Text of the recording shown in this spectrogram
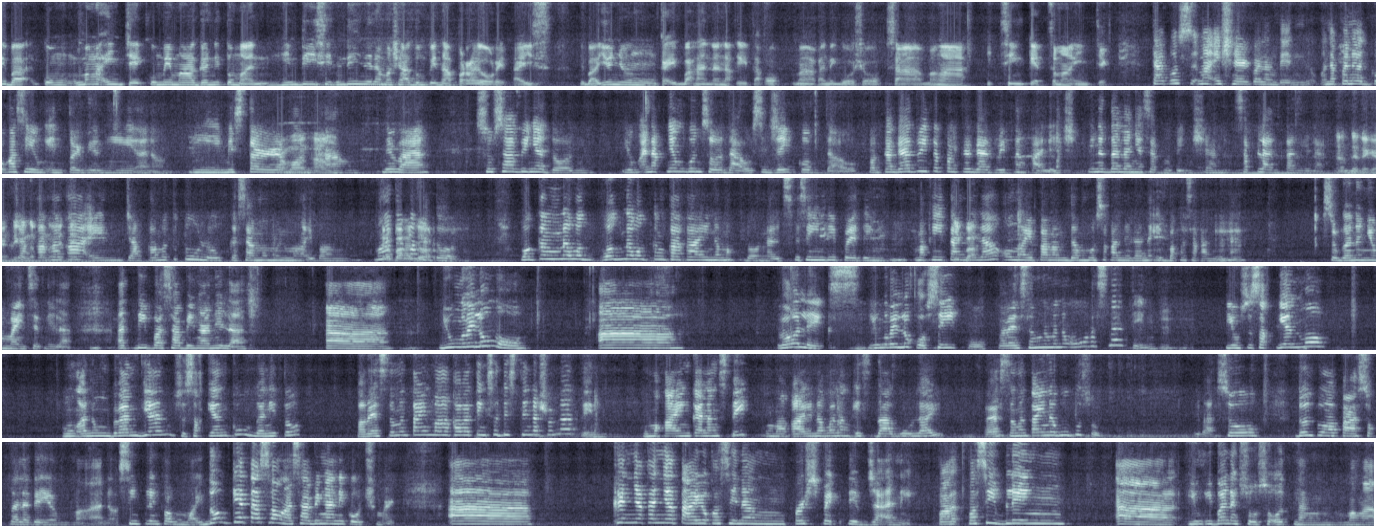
'di ba, kung mga in-check, kung may mga ganito man, hindi hindi nila masyadong pinaprioritize. 'Di ba? 'Yun yung kaibahan na nakita ko, mga kanegosyo, sa mga singket sa mga in-check. Tapos, ma-share ko lang din. Napanood ko kasi yung interview ni, ano, ni Mr. Ramon Ramon. Ang. Di ba? So, sabi niya doon, yung anak niyang bunso daw, si Jacob daw, pagka-graduate na pagka-graduate ng college, pinadala niya sa probinsya, sa planta nila. Ah, talaga, hindi Diyan ka napanood kakain, diyan ka matutulog, kasama mo yung mga ibang mga Trabahador. trabahador. Wag kang na wag, wag na wag kang kakain ng McDonald's kasi hindi pwedeng makita Iba. nila o may paramdam mo sa kanila na iba ka sa kanila. Mhm. So ganun yung mindset nila. At 'di ba sabi nga nila ah yung relo mo ah Rolex, Mhm. yung relo ko Seiko, parehas lang naman ang oras natin Mhm. yung sasakyan mo, kung anong brand yan, sasakyan ko, ganito. Parehas naman tayong makakarating sa destinasyon natin. Kumakain ka ng steak, kumakain ako ng isda gulay, parehas naman tayong nabubusog. Diba? So, doon pumapasok talaga yung mga ano, simpleng pamumuhay. Don't get us wrong, ah, sabi nga ni Coach Mark. Ah, kanya-kanya tayo kasi ng perspective dyan eh. Pa- posibleng ah, yung iba nagsusuot ng mga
